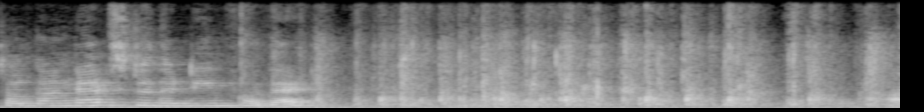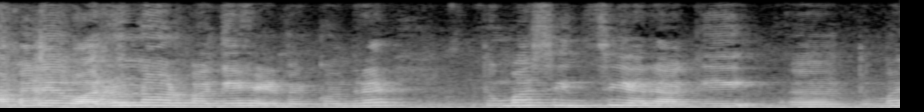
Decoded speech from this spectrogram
So congrats to the team for that ಆಮೇಲೆ ವರುಣ್ ಅವ್ರ ಬಗ್ಗೆ ಹೇಳಬೇಕು ಅಂದರೆ ತುಂಬ ಸಿನ್ಸಿಯರ್ ಆಗಿ ತುಂಬಾ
